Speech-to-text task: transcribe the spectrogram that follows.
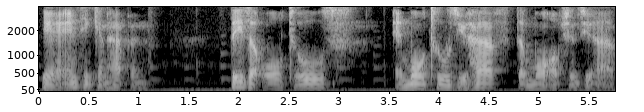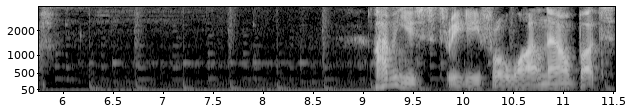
yeah, anything can happen. These are all tools, and more tools you have, the more options you have. I haven't used 3D for a while now, but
